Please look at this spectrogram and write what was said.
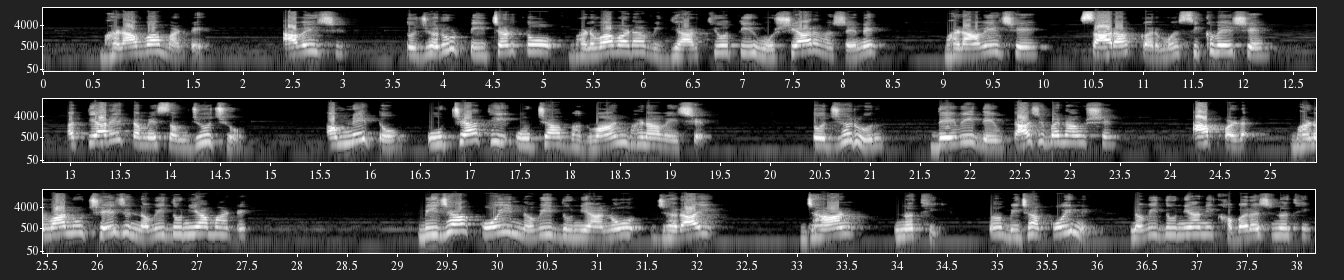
ભણાવવા માટે આવે છે. તો જરૂર ટીચર તો ભણવાવાળા વિદ્યાર્થીઓથી હોશિયાર હશે ને? ભણાવે છે, સારા કર્મ શીખવે છે. અત્યારે તમે સમજો છો, અમને તો ઊંચાથી ઊંચા ભગવાન ભણાવે છે. તો જરૂર દેવી દેવતા જ બનાવશે. આ પણ ભણવાનું છે જ નવી દુનિયા માટે. બીજા કોઈ નવી દુનિયાનો જરાય જાણ નથી. બીજા કોઈને નવી દુનિયાની ખબર જ નથી.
